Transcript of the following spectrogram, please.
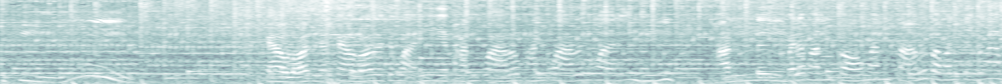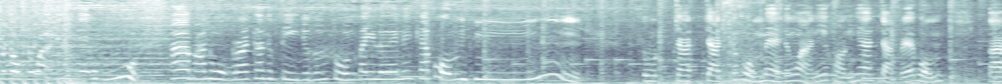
อื้อหือ900ไปแล้ว900แล้วจังหวะนี้ยังไงพันกว่าแล้วพันกว่าแล้วจังหวะนี้หือพันหนึ่งไปแล้วพันสองพันสามหรือเปล่าพันสี่พันห้าพันหกจังหวะนี้ยังไงโอ้โหห้าพันหกร้อยเก้าสิบสี่จุดศูนย์ไปเลยนะครับผมหือสุดจัดจัดครับผมแม่จังหวะนี้ขออนุญาตจัดเลยครับผม ตา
